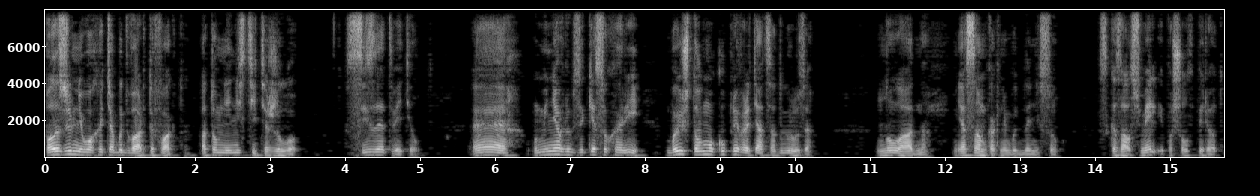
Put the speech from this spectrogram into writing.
Положи в него хотя бы два артефакта, а то мне нести тяжело». Сизый ответил. «Эх, у меня в рюкзаке сухари, Боюсь, что в муку превратятся от груза. Ну ладно, я сам как-нибудь донесу, сказал Шмель и пошел вперед.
